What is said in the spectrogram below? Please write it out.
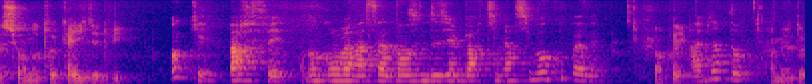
sur notre qualité de vie. Ok, parfait. Donc on verra ça dans une deuxième partie. Merci beaucoup, Pavel. Je t'en prie. À bientôt. À bientôt.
